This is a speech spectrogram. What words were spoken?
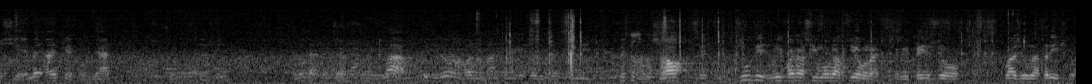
insieme anche con gli altri che non sono venuti. Se giudice lui fa una simulazione, che mi penso quasi una tripla,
